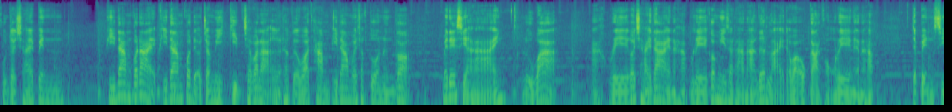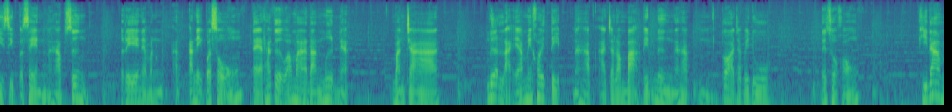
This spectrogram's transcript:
คุณจะใช้เป็นพีดัมก็ได้พีดัมก็เดี๋ยวจะมีกิจใช่ปะล่ะเออถ้าเกิดว่าทำพีดัมไว้สักตัวหนึ่งก็ไม่ได้เสียหาย หรือว่าอะเรก็ใช้ได้นะครับเรก็มีสถานะเลือดไหล แต่ว่าโอกาสของเรเนี่ยนะครับจะเป็น 40%นะครับซึ่งเรเนี่ยมันอเนกประสงค์ แต่ถ้าเกิดว่ามาดันมืดเนี่ยมันจะเลือดไหลไม่ค่อยติดนะครับ อาจจะลำบากนิดนึงนะครับก็อาจจะไปดูในส่วนของพีดัม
